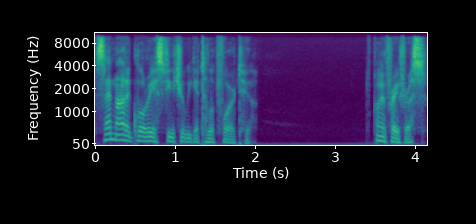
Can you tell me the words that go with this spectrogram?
Is that not a glorious future we get to look forward to? Let me pray for us.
